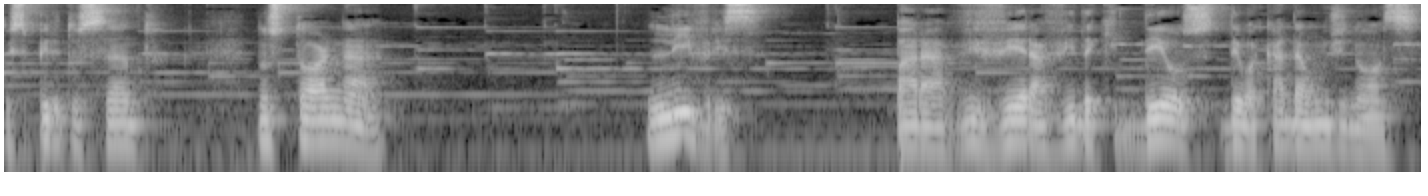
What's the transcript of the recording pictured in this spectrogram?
o Espírito Santo, nos torna livres para viver a vida que Deus deu a cada um de nós.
